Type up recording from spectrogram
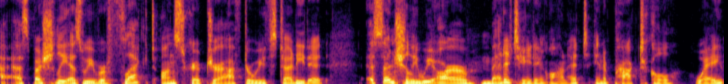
especially as we reflect on scripture after we've studied it. Essentially, we are meditating on it in a practical way.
